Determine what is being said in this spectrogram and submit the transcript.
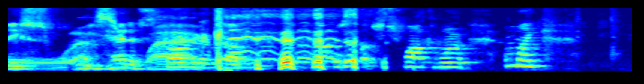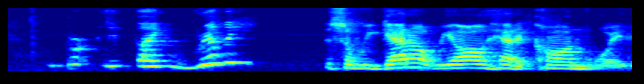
they sw- Oh, we had to start it up swap the one. I'm like, like really? So we got out. We all had a convoy,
